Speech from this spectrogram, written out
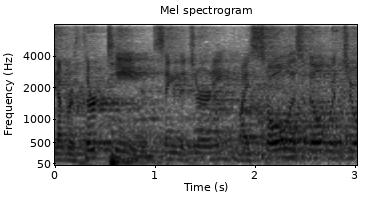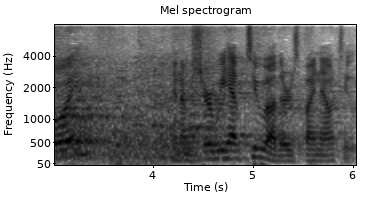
Number 13 and Sing the Journey. My soul is filled with joy. And I'm sure we have two others by now, too.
